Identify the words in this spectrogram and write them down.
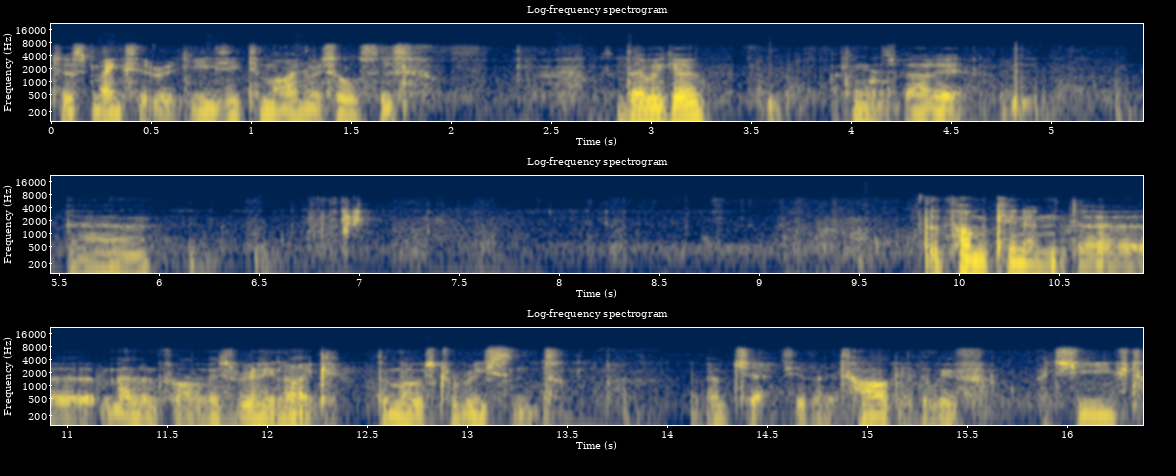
Just makes it really easy to mine resources. So there we go. I think that's about it. Uh, the pumpkin and uh, melon farm is really like the most recent objective and target that we've achieved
